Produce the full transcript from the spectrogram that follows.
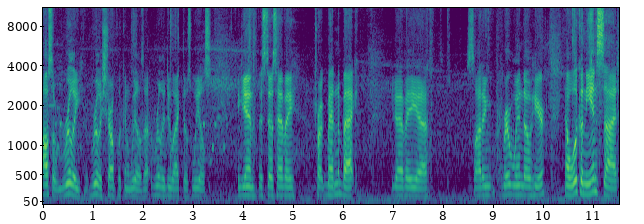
Also really, really sharp looking wheels. I really do like those wheels. Again, this does have a truck bed in the back. You have a uh, sliding rear window here. Now look on the inside.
